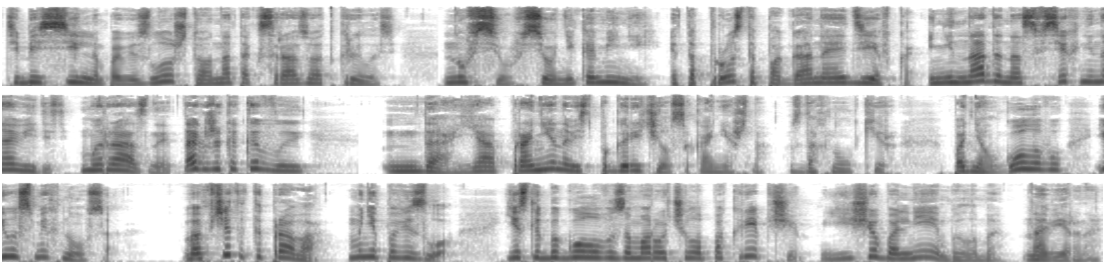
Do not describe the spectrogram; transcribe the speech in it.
«Тебе сильно повезло, что она так сразу открылась. «Ну все, все, не каменей. Это просто поганая девка, и не надо нас всех ненавидеть. Мы разные, так же, как и вы». «Да, я про ненависть погорячился, конечно», – вздохнул Кир. Поднял голову и усмехнулся. «Вообще-то ты права, мне повезло. Если бы голову заморочило покрепче, еще больнее было бы, наверное.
